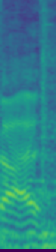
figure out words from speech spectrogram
Phone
